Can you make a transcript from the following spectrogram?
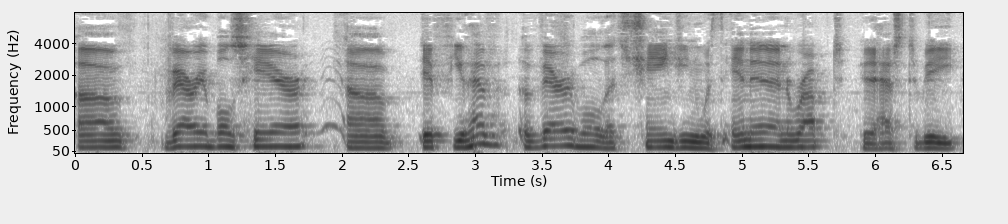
uh, variables here. Uh, if you have a variable that's changing within an interrupt, it has to be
